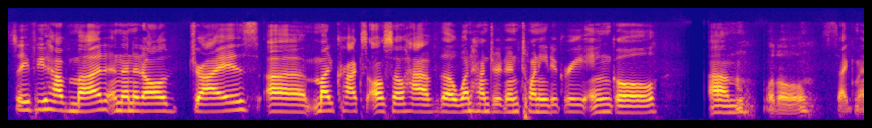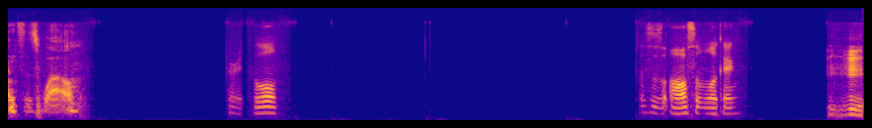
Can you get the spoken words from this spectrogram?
So if you have mud and then it all dries, uh, mud cracks also have the 120 degree angle um, little segments as well. Very cool. This is awesome looking. Mm-hmm.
